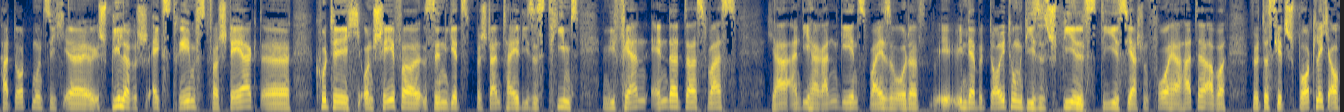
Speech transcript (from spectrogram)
hat Dortmund sich äh, spielerisch extremst verstärkt. Äh, Kuttig und Schäfer sind jetzt Bestandteil dieses Teams. Inwiefern ändert das was? ja, an die Herangehensweise oder in der Bedeutung dieses Spiels, die es ja schon vorher hatte, aber wird das jetzt sportlich auch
